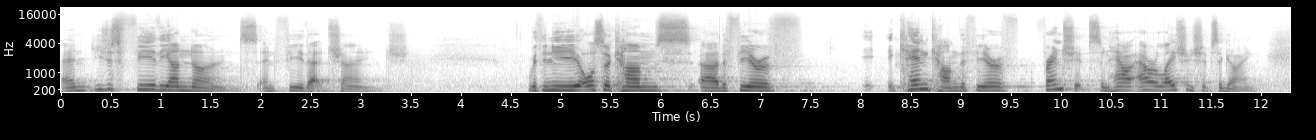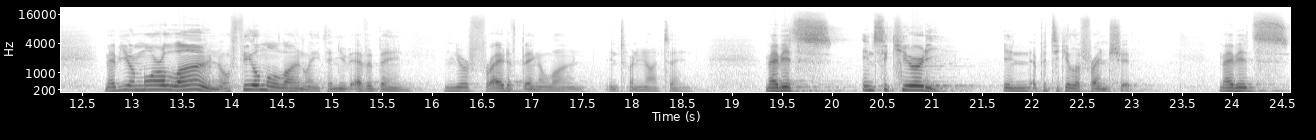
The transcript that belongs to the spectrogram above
and you just fear the unknowns and fear that change. With the new year also comes uh, the fear of, it can come the fear of friendships and how our relationships are going. Maybe you're more alone or feel more lonely than you've ever been, and you're afraid of being alone in 2019. Maybe it's insecurity in a particular friendship. Maybe it's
